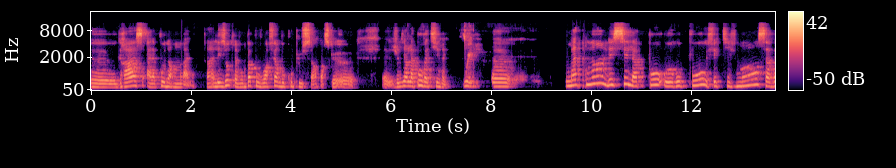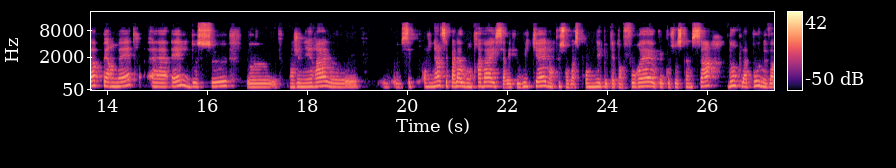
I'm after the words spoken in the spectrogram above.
euh, grâce à la peau normale. Hein. Les autres elles vont pas pouvoir faire beaucoup plus hein, parce que euh, je veux dire la peau va tirer. Oui. Euh, Maintenant, laisser la peau au repos, effectivement, ça va permettre à elle de se, euh, en général, euh, en général, c'est pas là où on travaille, ça va être le week-end. En plus, on va se promener peut-être en forêt ou quelque chose comme ça. Donc, la peau ne va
